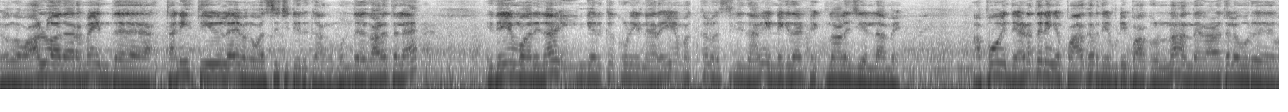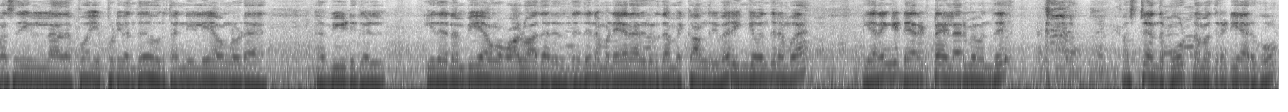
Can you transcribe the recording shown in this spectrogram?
இவங்க வாழ்வாதாரமே இந்த தனித்தீவில் இவங்க வசிச்சுட்டு இருக்காங்க. முந்தைய காலத்தில் இதே மாதிரி தான் இங்கே இருக்கக்கூடிய நிறைய மக்கள் வசிச்சிருந்தாங்க. இன்றைக்கி தான் டெக்னாலஜி எல்லாமே. அப்போது இந்த இடத்த நீங்கள் பார்க்குறது எப்படி பார்க்கணுன்னா அந்த காலத்தில் ஒரு வசதிகள் இல்லாதப்போ எப்படி வந்து ஒரு தண்ணியிலேயே அவங்களோட வீடுகள் இதை நம்பியே அவங்க வாழ்வாதாரம் இருந்தது. நம்ம நேராக இருக்கிறது தான் மெக்காங் ரிவர். இங்கே வந்து நம்ம இறங்கி டைரெக்டாக எல்லாருமே வந்து ஃபஸ்ட்டு அந்த போட் நமக்கு ரெடியாக இருக்கும்.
